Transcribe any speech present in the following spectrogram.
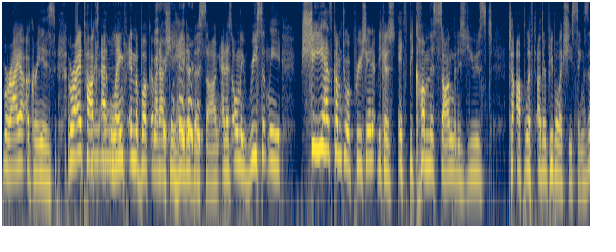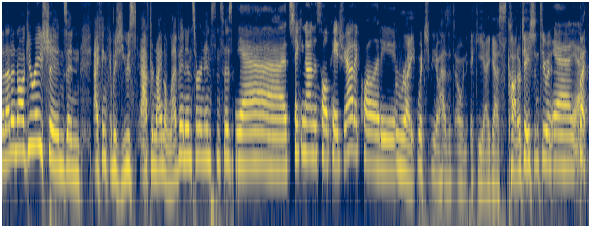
Mariah agrees. Mariah talks at mm-hmm. length in the book about how she hated this song and has only recently she has come to appreciate it because it's become this song that is used to uplift other people like she sings it at inaugurations and I think it was used after 9/11 in certain instances. Yeah, it's taking on this whole patriotic quality. Right, which you know has its own icky, I guess, connotation to it. Yeah, yeah. But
